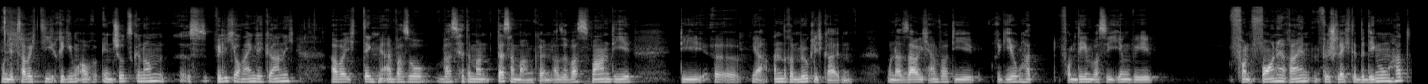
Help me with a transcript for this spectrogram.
Und jetzt habe ich die Regierung auch in Schutz genommen. Das will ich auch eigentlich gar nicht. Aber ich denke mir einfach so, was hätte man besser machen können? Also was waren die, die äh, ja, anderen Möglichkeiten? Und da sage ich einfach, die Regierung hat von dem, was sie irgendwie von vornherein für schlechte Bedingungen hat,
